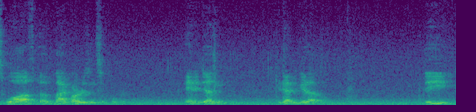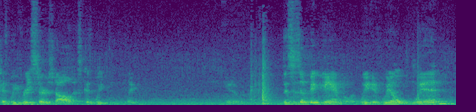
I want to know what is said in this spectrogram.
swath of bipartisan support. And it doesn't, it doesn't go. The, because we've researched all this, because we, like, you know, this is a big gamble. If we, if we don't win,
